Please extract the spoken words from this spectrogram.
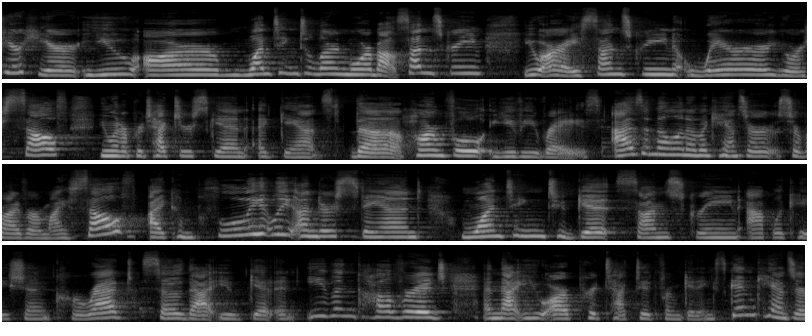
you're here, you are wanting to learn more about sunscreen, you are a sunscreen wearer yourself, you want to protect your skin against the harmful UV rays. As a melanoma cancer survivor myself, I completely understand wanting to get sunscreen application correct so that you get an even coverage and that you are protected from getting skin cancer.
